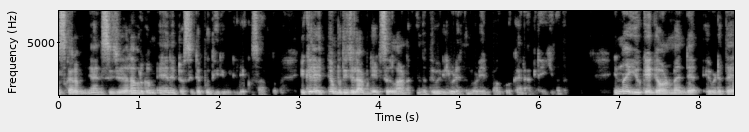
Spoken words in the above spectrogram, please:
നമസ്കാരം. ഞാൻ സിജു. എല്ലാവർക്കും എ നെറ്റോസിന്റെ പുതിയൊരു വീഡിയോയിലേക്ക് സ്വാഗതം. യുകെയിലെ ഏറ്റവും പുതിയ ചില അപ്ഡേറ്റ്സുകളാണ് ഇന്നത്തെ വീഡിയോയുടെ നിങ്ങളോട് ഞാൻ പങ്കുവെക്കാൻ ആഗ്രഹിക്കുന്നത്. ഇന്ന് യു കെ ഗവൺമെന്റ് ഇവിടുത്തെ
